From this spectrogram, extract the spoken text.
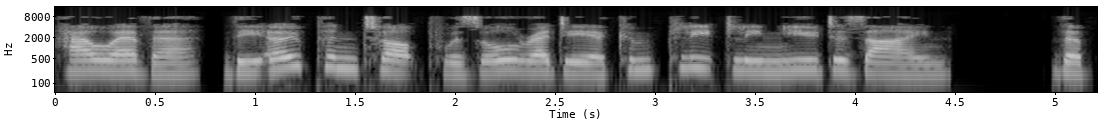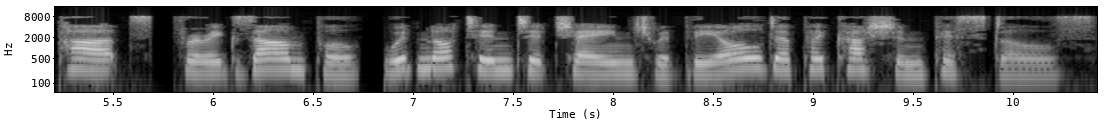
However, the open top was already a completely new design. The parts, for example, would not interchange with the older percussion pistols.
